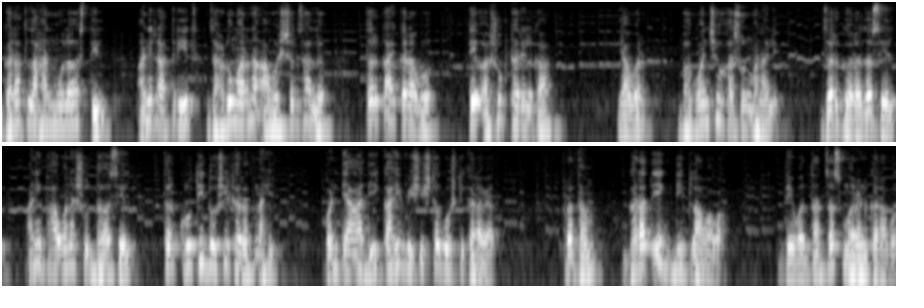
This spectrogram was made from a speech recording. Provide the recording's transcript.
घरात लहान मुलं असतील आणि रात्रीच झाडू मारणं आवश्यक झालं तर काय करावं? ते अशुभ ठरेल का? यावर भगवान शिव हसून म्हणाले जर गरज असेल आणि भावना शुद्ध असेल तर कृती दोषी ठरत नाही. पण त्याआधी काही विशिष्ट गोष्टी कराव्यात. प्रथम घरात एक दीप लावावा. देवतांचं स्मरण करावं.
